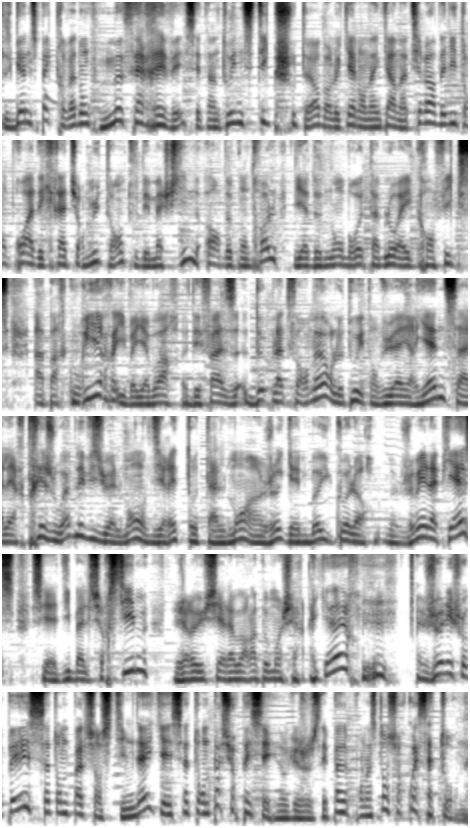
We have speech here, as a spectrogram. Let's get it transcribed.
Gun Spectre va donc me faire rêver. C'est un twin stick shooter dans lequel on incarne un tireur d'élite en proie à des créatures mutantes ou des machines hors de contrôle. Il y a de nombreux tableaux à écran fixe à parcourir. Il va y avoir des phases de platformer. Le tout est en vue aérienne. Ça a l'air très jouable et visuellement, on dirait totalement un jeu Game Boy Color. Je mets la pièce. C'est à 10 balles sur Steam. J'ai réussi à l'avoir un peu moins cher ailleurs. Je l'ai chopé. Ça tourne pas sur Steam Deck et ça tourne pas sur PC. Donc je sais pas pour l'instant sur quoi ça tourne.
